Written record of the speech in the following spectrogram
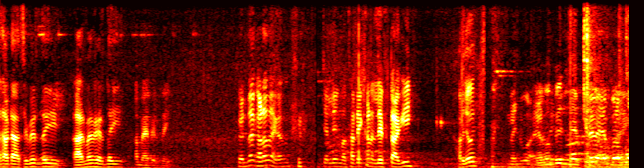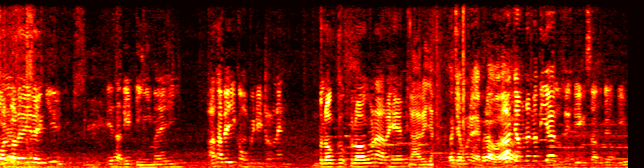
ਸਾਡਾ ਅਰਸ਼ ਫਿਰਦਾ ਜੀ। ਆਰਮਨ ਫਿਰਦਾ ਜੀ। ਆ ਮੈਂ ਫਿਰਦਾ ਜੀ। ਫਿਰ ਤਾਂ ਖੜਾ ਤਾਂ ਹੈਗਾ। ਤੂੰ ਚੱਲੇ ਮੱਥਾ ਟੇਕਣ ਲਿਫਟ ਆ ਗਈ। ਹਟ ਜਾਓ ਮੈਨੂੰ ਆਇਆ ਬਾਬੇ left ਕਿਹੜੇ ਆਇਆ ਪਰ ਫੋਨ ਵਾਲੇ ਦੀ ਰਹਿ ਗਈ ਇਹ ਸਾਡੀ ਟੀਮ ਹੈ ਜੀ। ਆ ਸਾਡੇ ਜੀ ਕੰਪੀਟੀਟਰ ਨੇ। ਬਲੌਗ ਬਲੌਗ ਬਣਾ ਰਹੇ ਨੇ ਸਾਰੇ ਉਹ ਜਮਨ ਹੈ ਭਰਾਵਾ। ਆ ਜਮਨਾ ਨਦੀ ਆ। ਤੁਸੀਂ ਦੇਖ ਸਕਦੇ ਹੋ ਵੀਊ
